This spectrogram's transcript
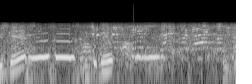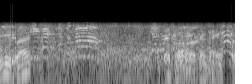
You scared? You scared? You right? Let's go. Okay, thanks. Oh,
